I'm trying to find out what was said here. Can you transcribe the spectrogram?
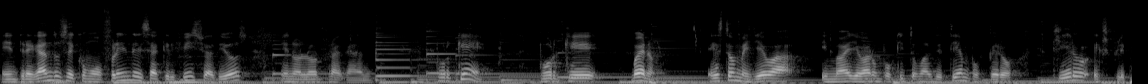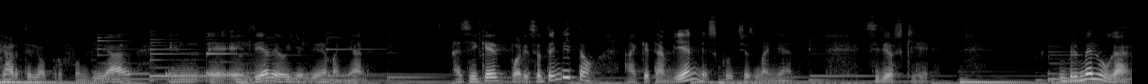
entregándose como ofrenda y sacrificio a Dios en olor fragante. ¿Por qué? Porque, bueno, esto me lleva y me va a llevar un poquito más de tiempo, pero quiero explicártelo a profundidad en, eh, el día de hoy y el día de mañana. Así que por eso te invito a que también me escuches mañana, si Dios quiere. En primer lugar,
